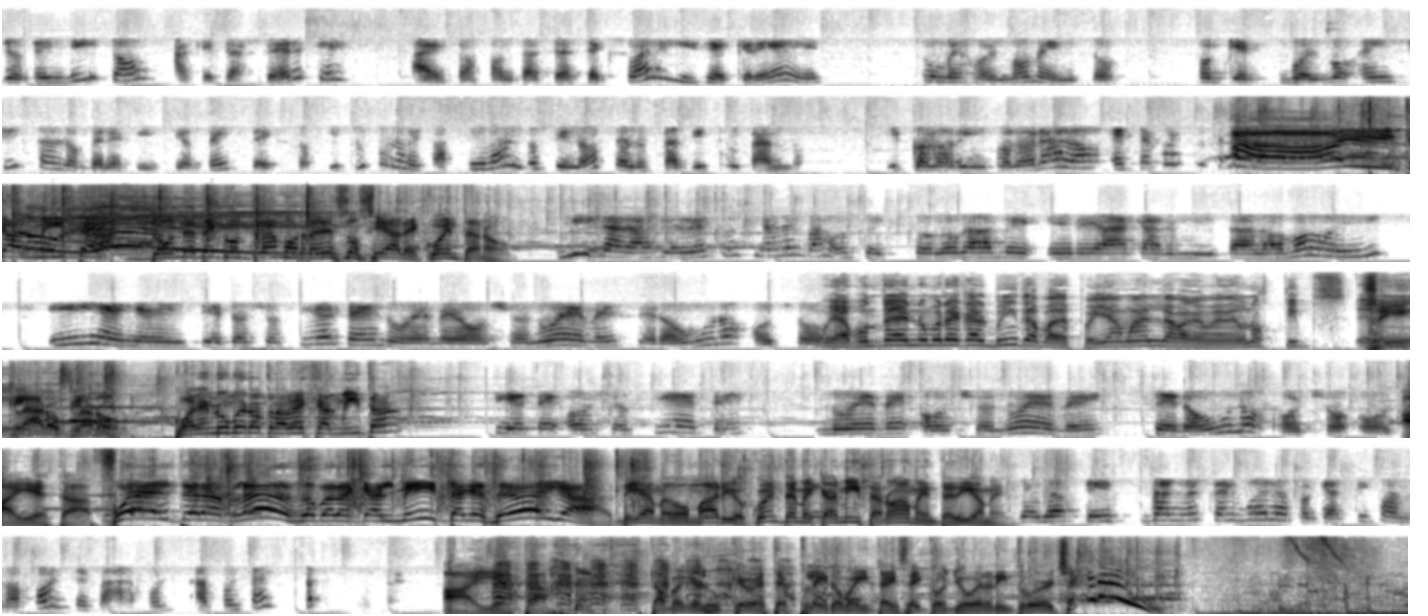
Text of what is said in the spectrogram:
yo te invito a que te acerques a esas fantasías sexuales y recrees tu mejor momento porque vuelvo e insisto en los beneficios del sexo y tú te los estás privando, si no, te lo estás disfrutando. Y colorín colorado, este cuento. ¡Ay, Carmita! ¿Dónde te encontramos redes sociales? Cuéntanos. Mira, las redes sociales bajo sexóloga de RA Carmita Lavoy y en el 787-989-0188. Voy a apuntar el número de Carmita para después llamarla para que me dé unos tips. Sí, eh, claro, claro. ¿Cuál es el número otra vez, Carmita? 787 989-0188. Ahí está. Fuerte el aplauso para Calmita, que se oiga. Dígame, don Mario, cuénteme, Calmita, nuevamente, dígame. Que los tips van a ser buenos porque así cuando aportes vas a aportar. Ahí está. Estamos en el juqueo. Este es Play 96 con Joel el Intruder. ¡Check it!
